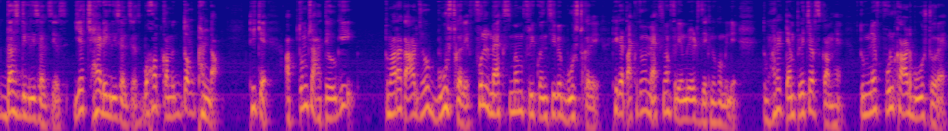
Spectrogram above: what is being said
दस डिग्री सेल्सियस या छः डिग्री सेल्सियस, बहुत कम, एकदम ठंडा। ठीक है? अब तुम चाहते हो कि तुम्हारा कार जो है बूस्ट करे फुल मैक्सिमम फ्रीक्वेंसी पे बूस्ट करे, ठीक है? ताकि तुम्हें मैक्सिमम फ्रेम रेट्स देखने को मिले। तुम्हारे टेम्परेचर्स कम है। तुमने फुल कार्ड बूस्ट हो रहा है।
